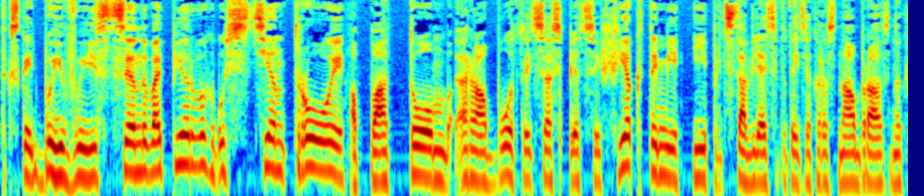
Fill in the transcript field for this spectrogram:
так сказать, боевые сцены, во-первых, у стен Трои, а потом работать со спецэффектами и представлять вот этих разнообразных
